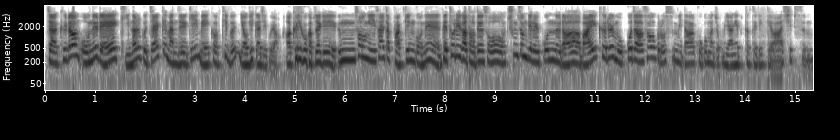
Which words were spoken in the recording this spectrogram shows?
자, 그럼 오늘의 긴 얼굴 짧게 만들기 메이크업 팁은 여기까지고요. 아, 그리고 갑자기 음성이 살짝 바뀐 거는 배터리가 다 돼서 충전기를 꽂느라 마이크를 못 꽂아서 그렇습니다. 그것만 조금 양해 부탁드릴게요. 아쉽음.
